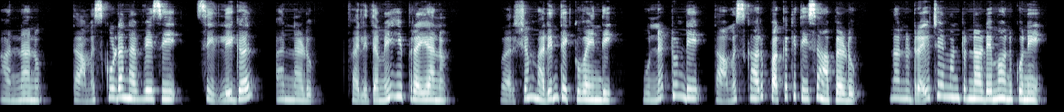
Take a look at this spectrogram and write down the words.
అన్నాను. థామస్ కూడా నవ్వేసి సిల్లీగర్ అన్నాడు. ఫలితమే ఈ ప్రయాణం. వర్షం మరింత ఎక్కువైంది. ఉన్నట్టుండి థామస్ కారు పక్కకి తీసి ఆపాడు. నన్ను డ్రైవ్ చేయమంటున్నాడేమో అనుకుని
